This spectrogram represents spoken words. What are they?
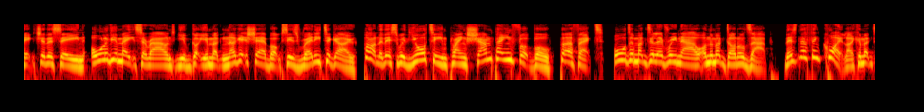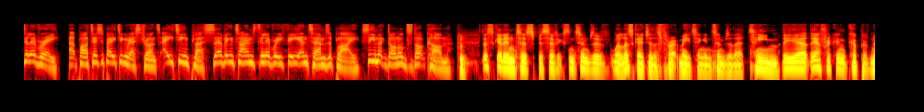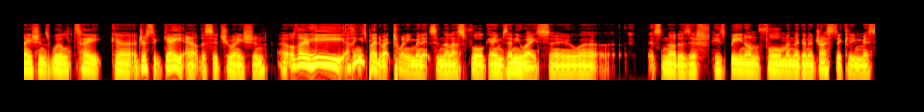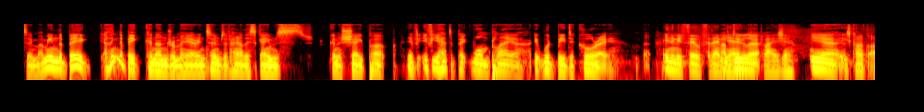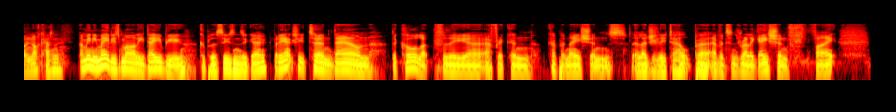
Picture the scene. All of your mates around, you've got your McNugget share boxes ready to go. Partner this with your team playing champagne football. Perfect. Order McDelivery now on the McDonald's app. There's nothing quite like a McDelivery. At participating restaurants, 18 plus serving times, delivery fee, and terms apply. See McDonald's.com. let's get into specifics in terms of well, let's go to the threat meeting in terms of their team. The uh, the African Cup of Nations will take uh, Idrissa Gueye out the situation, uh, although he I think he's played about twenty minutes in the last four games anyway, so. Uh, it's not as if he's been on form and they're going to drastically miss him. I mean, the big, I think the big conundrum here in terms of how this game's going to shape up, if if you had to pick one player, it would be Doucouré. In the midfield for them, Abdullah- yeah, plays, yeah. Yeah, But he's kind of got a knock, hasn't he? I mean, he made his Mali debut a couple of seasons ago, but he actually turned down the call up for the uh, African Cup of Nations, allegedly to help uh, Everton's relegation f- fight.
